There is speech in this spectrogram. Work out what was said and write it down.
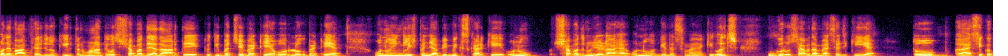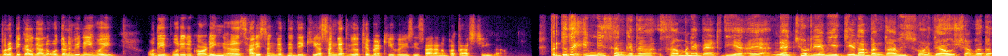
ਉਹਦੇ ਬਾਅਦ ਫਿਰ ਜਦੋਂ ਕੀਰਤਨ ਹੋਣਾ ਤੇ ਉਸ ਸ਼ਬਦ ਦੇ ਆਧਾਰ ਤੇ, ਕਿਉਂਕਿ ਬੱਚੇ ਬੈਠੇ ਆ, ਹੋਰ ਲੋਕ ਬੈਠੇ ਆ, ਉਹਨੂੰ ਇੰਗਲਿਸ਼ ਪੰਜਾਬੀ ਮਿਕਸ ਕਰਕੇ ਉਹਨੂੰ ਸ਼ਬਦ ਨੂੰ ਜਿਹੜਾ ਹੈ, ਉਹਨੂੰ ਅੱਗੇ ਦੱਸਣਾ ਹੈ ਕਿ ਉਹਦੇ 'ਚ ਗੁਰੂ ਸਾਹਿਬ ਦਾ ਮੈਸੇਜ ਕੀ ਹੈ। ਤੋ ਐਸੀ ਕੋਈ ਪੋਲਿਟੀਕਲ ਗੱਲ ਉਦਣ ਵੀ ਨਹੀਂ ਹੋਈ। ਉਹਦੀ ਪੂਰੀ ਰਿਕਾਰਡਿੰਗ ਸਾਰੀ ਸੰਗਤ ਨੇ ਦੇਖੀ ਔਰ ਸੰਗਤ ਵੀ ਉੱਥੇ ਬੈਠੀ ਹੋਈ ਸੀ, ਸਾਰਿਆਂ ਨੂੰ ਪਤਾ ਇਸ ਚੀਜ਼ ਦਾ। ਪਰ ਜਦੋਂ ਇੰਨੀ ਸੰਗਤ ਸਾਹਮਣੇ ਬੈਠਦੀ ਹੈ ਨੇਚਰਲੀ ਆ ਵੀ ਜਿਹੜਾ ਬੰਦਾ ਵੀ ਸੁਣਦਾ ਉਹ ਸ਼ਬਦ,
